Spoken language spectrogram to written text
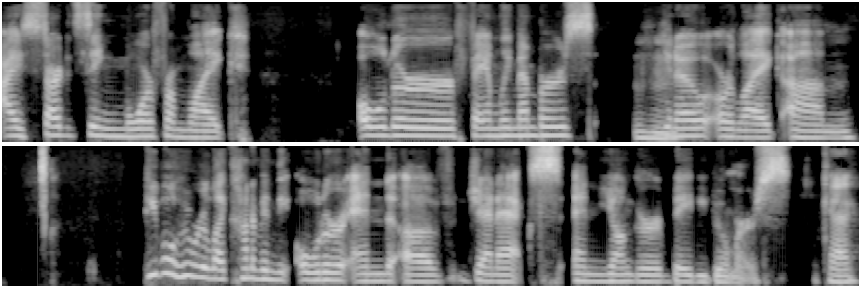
I started seeing more from like older family members, Mhm. you know, or like um people who were like kind of in the older end of Gen X and younger baby boomers. okay.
